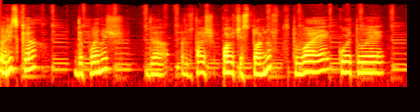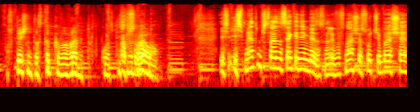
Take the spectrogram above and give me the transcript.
риска да поемеш, да предоставиш повече стойност, това е, което е успешната стъпка във времето, което ти си направил. И, и смятам, че това е за всеки един бизнес. Нали? В нашия случай беше,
